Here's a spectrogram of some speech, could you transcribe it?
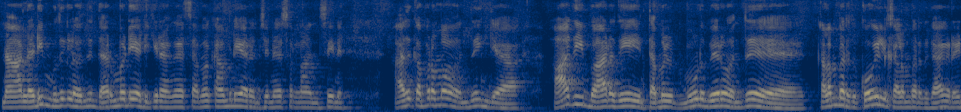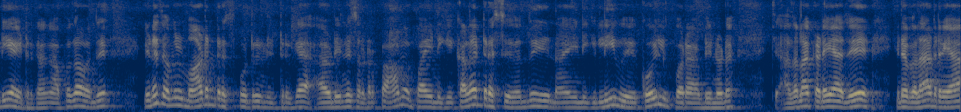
நாலு அடி முதுகில் வந்து தர்மடி அடிக்கிறாங்க. செம காமெடியாக இருந்துச்சுன்னே சொல்லலாம் சீனு அதுக்கப்புறமா வந்து இங்கே ஆதி பாரதி தமிழ் மூணு பேரும் வந்து கிளம்புறது கோயில் கிளம்புறதுக்காக ரெடி ஆகிட்டு இருக்காங்க. அப்போ தான் வந்து என்ன தமிழ் மாடர்ன் ட்ரெஸ் போட்டுக்கிட்டு இருக்க? அப்படின்னு சொல்கிறப்ப ஆமாப்பா இன்றைக்கி கலர் ட்ரெஸ்ஸு வந்து நான் இன்றைக்கி லீவு கோயிலுக்கு போகிறேன் அப்படின்னோட அதெல்லாம் கிடையாது. என்ன விளாட்றியா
